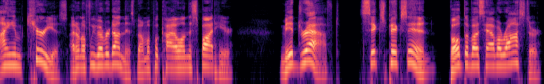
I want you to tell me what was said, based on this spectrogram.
I am curious. I don't know if we've ever done this, but I'm going to put Kyle on the spot here. Mid draft, six picks in, both of us have a roster.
